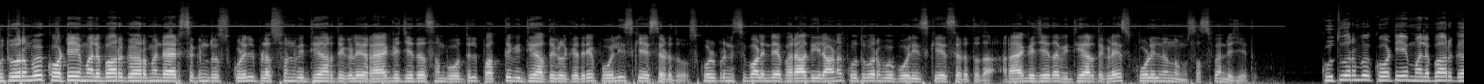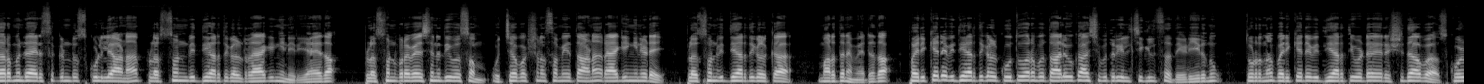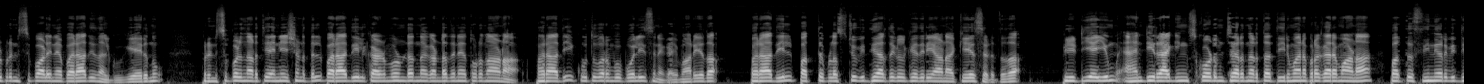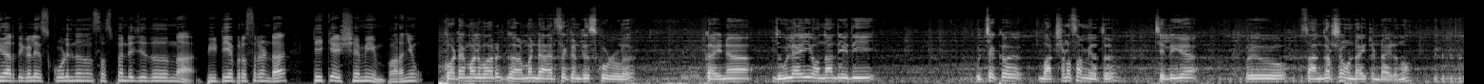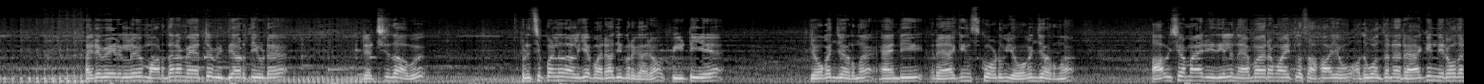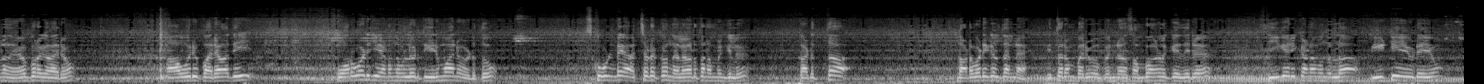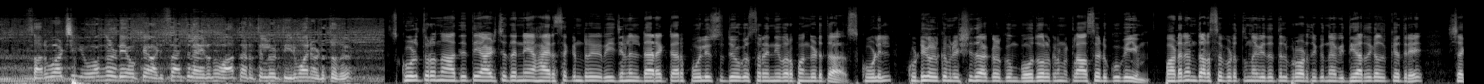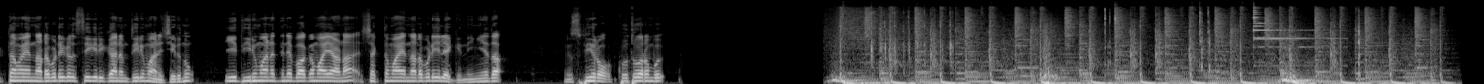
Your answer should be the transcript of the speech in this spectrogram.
Kuthuparamba Kottayam Malabar government higher secondary സ്കൂളിൽ plus one വിദ്യാർത്ഥികളെ rag ചെയ്ത സംഭവത്തിൽ പത്ത് വിദ്യാർത്ഥികൾക്കെതിരെ പോലീസ് കേസെടുത്തു. സ്കൂൾ പ്രിൻസിപ്പാളിന്റെ പരാതിയിലാണ് കൂത്തുപറമ്പ് പോലീസ് കേസെടുത്തത്. റാഗ് ചെയ്ത വിദ്യാർത്ഥികളെ സ്കൂളിൽ നിന്നും സസ്പെൻഡ് ചെയ്തു. Koothuparamba Kottayam Malabar government higher secondary സ്കൂളിലാണ് പ്ലസ് വൺ വിദ്യാർത്ഥികൾ റാഗിങ്ങിനിരയായത്. പ്ലസ് വൺ പ്രവേശന ദിവസം ഉച്ചഭക്ഷണ സമയത്താണ് റാഗിങ്ങിനിടെ പ്ലസ് വൺ വിദ്യാർത്ഥികൾക്ക് മർദ്ദനമേറ്റത്. പരിക്കേറ്റ വിദ്യാർത്ഥികൾ കൂത്തുപറമ്പ് താലൂക്ക് ആശുപത്രിയിൽ ചികിത്സ തേടിയിരുന്നു. തുടർന്ന് പരിക്കേറ്റ വിദ്യാർത്ഥിയുടെ രക്ഷിതാവ് സ്കൂൾ പ്രിൻസിപ്പാളിന് പരാതി നൽകുകയായിരുന്നു. പ്രിൻസിപ്പൽ നടത്തിയ അന്വേഷണത്തിൽ പരാതിയിൽ കഴിവുണ്ടെന്ന് കണ്ടതിനെ തുടർന്നാണ് പരാതി കൂത്തുപറമ്പ് പോലീസിന് കൈമാറിയത്. പരാതിയിൽ പത്ത് പ്ലസ് ടു വിദ്യാർത്ഥികൾക്കെതിരെയാണ് കേസെടുത്തത്. പി ടി ഐയും ആന്റി റാഗിംഗ് സ്ക്വാഡും ചേർന്നെടുത്ത തീരുമാനപ്രകാരമാണ് പത്ത് സീനിയർ വിദ്യാർത്ഥികളെ സ്കൂളിൽ നിന്ന് സസ്പെൻഡ് ചെയ്തതെന്ന് P T A president T K Shameem പറഞ്ഞു. Kottayam Malabar government higher secondary സ്കൂളിൽ കഴിഞ്ഞ ജൂലൈ ഒന്നാം തീയതി ഉച്ചയ്ക്ക് ഭക്ഷണ സമയത്ത് ചെറിയ ഒരു സംഘർഷം ഉണ്ടായിട്ടുണ്ടായിരുന്നു. അതിന്റെ പേരിൽ മർദ്ദനമേറ്റ വിദ്യാർത്ഥിയുടെ രക്ഷിതാവ് പ്രിൻസിപ്പലിന് നൽകിയ പരാതി പ്രകാരം പി ടി എ യോഗം ചേർന്ന് ആന്റി റാഗിംഗ് സ്ക്വാഡും യോഗം ചേർന്ന് ആവശ്യമായ രീതിയിൽ നിയമപരമായിട്ടുള്ള സഹായവും അതുപോലെ തന്നെ റാഗിംഗ് നിരോധന നിയമപ്രകാരം ആ ഒരു പരാതി ഫോർവേഡ് ചെയ്യണമെന്നുള്ളൊരു തീരുമാനമെടുത്തു. സ്കൂളിന്റെ അച്ചടക്കം നിലനിർത്തണമെങ്കിൽ കടുത്ത നടപടികൾ തന്നെ ഇത്തരം പരി പിന്നെ സംഭവങ്ങൾക്കെതിരെ സ്വീകരിക്കണമെന്നുള്ള പി ടി എയുടെയും സർവകക്ഷി യോഗങ്ങളുടെയും ഒക്കെ അടിസ്ഥാനത്തിലായിരുന്നു ആ തരത്തിലൊരു തീരുമാനം എടുത്തത് സ്കൂൾ തുറന്ന ആദ്യത്തെ ആഴ്ച തന്നെ higher secondary regional director police ഉദ്യോഗസ്ഥർ എന്നിവർ പങ്കെടുത്ത് സ്കൂളിൽ കുട്ടികൾക്കും രക്ഷിതാക്കൾക്കും ബോധവൽക്കരണ ക്ലാസ് എടുക്കുകയും പഠനം തടസ്സപ്പെടുത്തുന്ന വിധത്തിൽ പ്രവർത്തിക്കുന്ന വിദ്യാർത്ഥികൾക്കെതിരെ ശക്തമായ നടപടികൾ സ്വീകരിക്കാനും തീരുമാനിച്ചിരുന്നു. ഈ തീരുമാനത്തിന്റെ ഭാഗമായാണ് ശക്തമായ നടപടിയിലേക്ക് നീങ്ങിയത്. Spyro, cultura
